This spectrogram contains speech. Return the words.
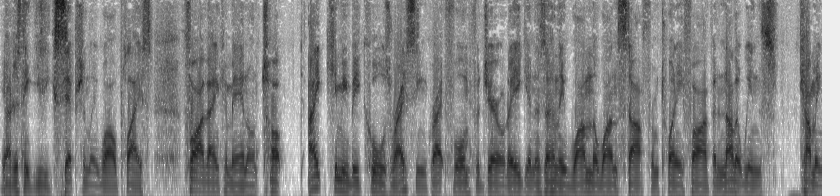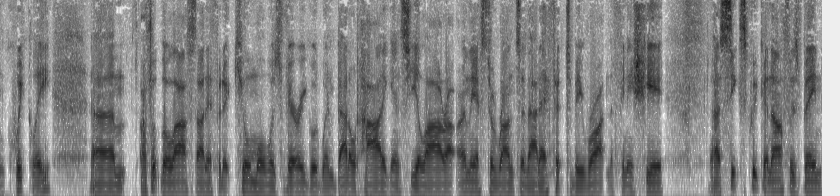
you know, I just think he's exceptionally well placed. Five anchor Anchorman on top. Eight Kimmy Be Cool's racing, great form for Gerald Egan. Has only won the one start from 25, but another win's coming quickly. Um, I thought the last start effort at Kilmore was very good when battled hard against Yalara. Only has to run to that effort to be right in the finish here. Uh, six quick enough has been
